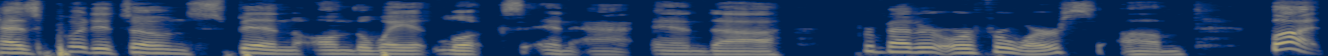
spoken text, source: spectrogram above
has put its own spin on the way it looks and and uh, for better or for worse. Um, but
